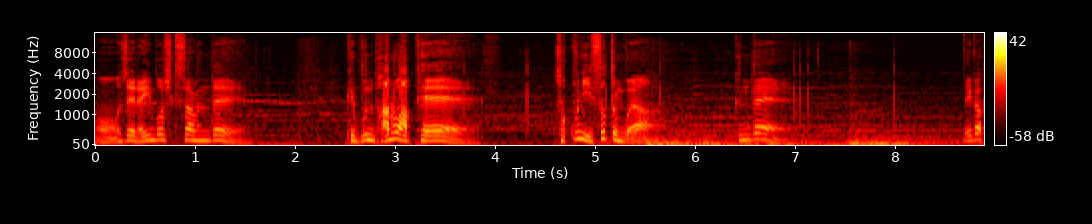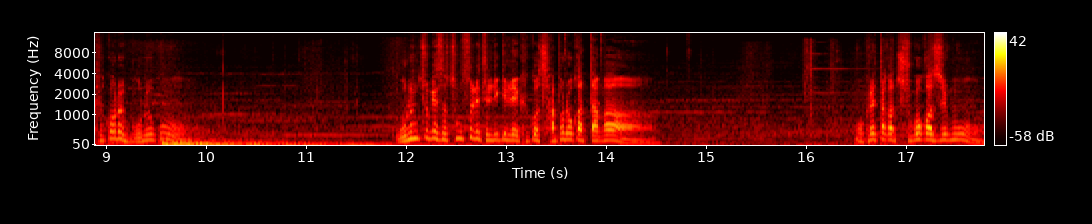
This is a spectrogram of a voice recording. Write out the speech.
어, 어제 레인보우 식스 하는데 그 문 바로 앞에 적군이 있었던 거야. 근데 내가 그거를 모르고 오른쪽에서 총소리 들리길래 그거 잡으러 갔다가 어 그랬다가 죽어가지고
